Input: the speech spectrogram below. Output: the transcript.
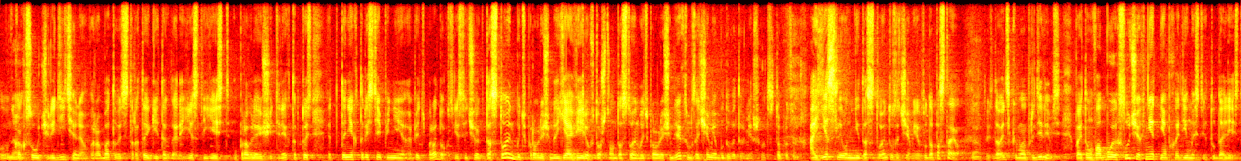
Да. как соучредителям, вырабатывать стратегии и так далее. Если есть управляющий директор, то есть это до некоторой степени опять парадокс. Если человек достоин быть управляющим, я верю в то, что он достоин быть управляющим директором, зачем я буду в это вмешиваться? Сто процентов. А если он не достоин, то зачем я его туда поставил? Да. То есть давайте-ка мы определимся. Поэтому в обоих случаях нет необходимости туда лезть.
